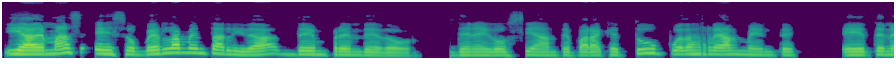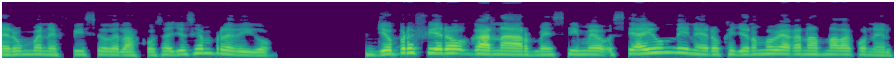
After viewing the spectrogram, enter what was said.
Y además eso, ver la mentalidad de emprendedor, de negociante, para que tú puedas realmente eh, tener un beneficio de las cosas. Yo siempre digo, yo prefiero ganarme, si me si hay un dinero que yo no me voy a ganar nada con él,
